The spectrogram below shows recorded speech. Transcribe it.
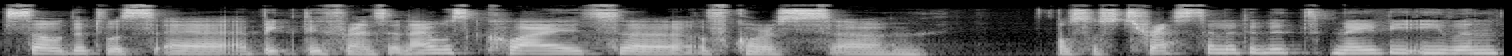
So that was a, a big difference. And I was quite, uh, of course, um, also stressed a little bit, maybe even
